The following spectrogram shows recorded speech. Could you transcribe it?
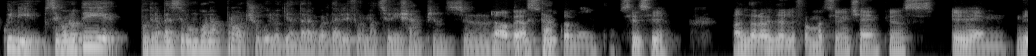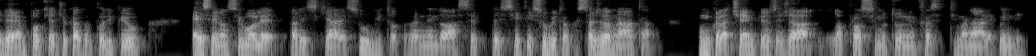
Quindi, secondo te potrebbe essere un buon approccio quello di andare a guardare le formazioni Champions eh, No, beh, assolutamente. Sì, sì. Andare a vedere le formazioni Champions e mm, vedere un po' chi ha giocato un po' di più. E se non si vuole rischiare subito, prendendo asset del City subito questa giornata, comunque la Champions è già la prossimo turno infrasettimanale, quindi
